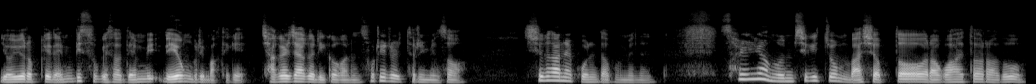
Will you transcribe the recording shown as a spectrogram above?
여유롭게 냄비 속에서 냄비, 내용물이 막 되게 자글자글 익어가는 소리를 들으면서 시간을 보내다 보면은 설령 음식이 좀 맛이 없더라고 하더라도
